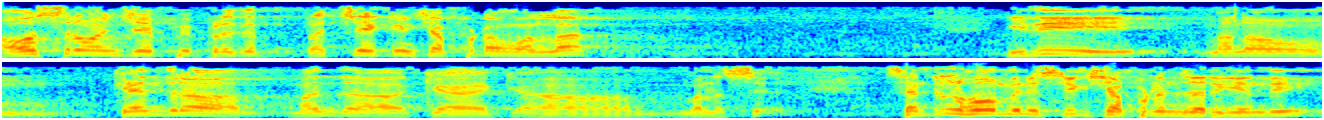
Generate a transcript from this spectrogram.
అవసరం అని చెప్పి ప్రతి- ప్రత్యేకించి చెప్పడం వల్ల ఇది మనం కేంద్ర మన సె- సెంట్రల్ హోమ్ మినిస్ట్రీకి చెప్పడం జరిగింది.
